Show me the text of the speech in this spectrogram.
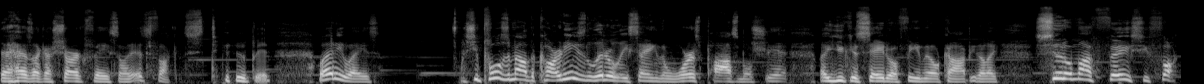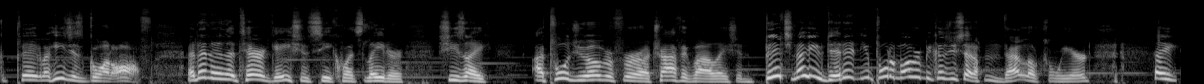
that has like a shark face on it. It's fucking stupid. Well, anyways, she pulls him out of the car and he's literally saying the worst possible shit like you could say to a female cop. You know, like sit on my face, you fucking pig. Like he's just going off. And then in the interrogation sequence later, she's like. I pulled you over for a traffic violation. Bitch, no, you didn't. You pulled him over because you said, hmm, that looks weird. like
